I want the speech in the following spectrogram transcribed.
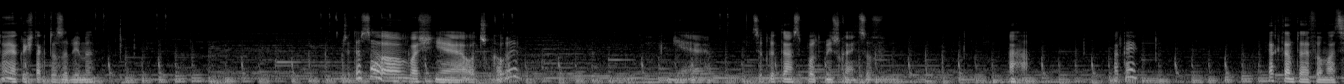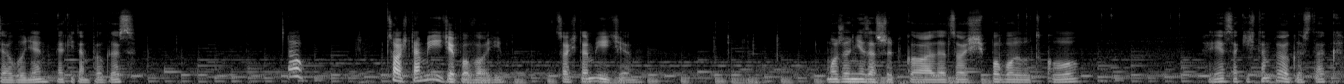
No jakoś tak to zrobimy. Czy to są właśnie od szkoły? Nie. Cykl transport mieszkańców. Aha. Okej. Jak tam ta informacja ogólnie? Jaki tam progres? No, coś tam idzie powoli. Coś tam idzie. Może nie za szybko, ale coś powolutku. Jest jakiś tam progres, tak?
